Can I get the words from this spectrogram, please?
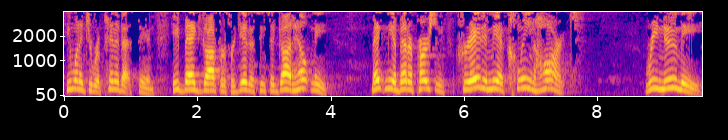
He wanted to repent of that sin. He begged God for forgiveness. He said, God, help me. Make me a better person. Create in me a clean heart. Renew me.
